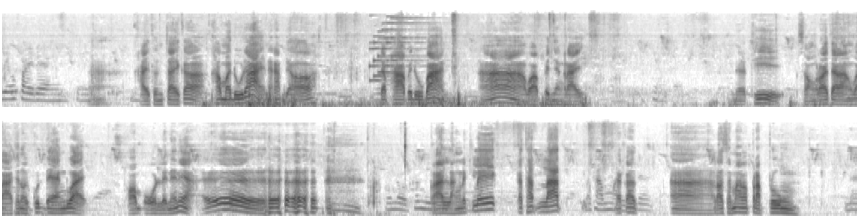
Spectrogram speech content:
เลี้ยวไฟแดงอ่าใครสนใจก็เข้ามาดูได้นะครับ เดี๋ยวจะพาไปดูบ้าน อ่า ว่าเป็นอย่างไร เนื้อที่สองร้อยตารางวาโฉนดกุดแดงด้วยพ ร้อมโอนเลยนะเนี่ย เออโฉนดเขามีบ้านหลังเล็ก ๆ กระทัดรัดมาทำใหม่แล้วก็ได้อ่าเราสามารถมาปรับปรุงได้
